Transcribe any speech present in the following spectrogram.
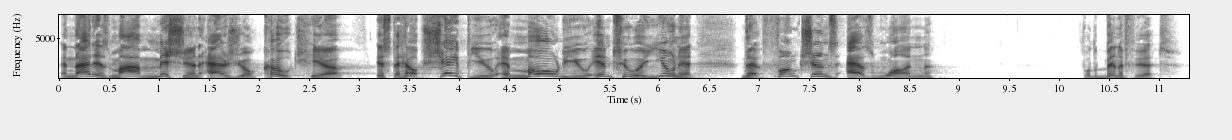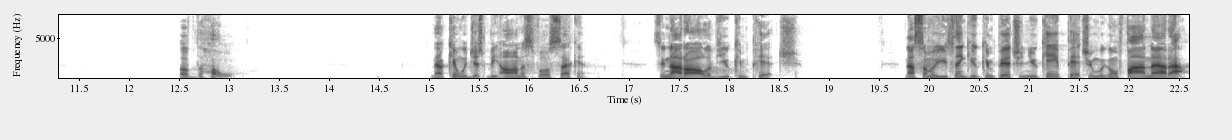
And that is my mission as your coach here is to help shape you and mold you into a unit that functions as one for the benefit of the whole. Now, can we just be honest for a second? See, not all of you can pitch. Now, some of you think you can pitch and you can't pitch, and we're going to find that out.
